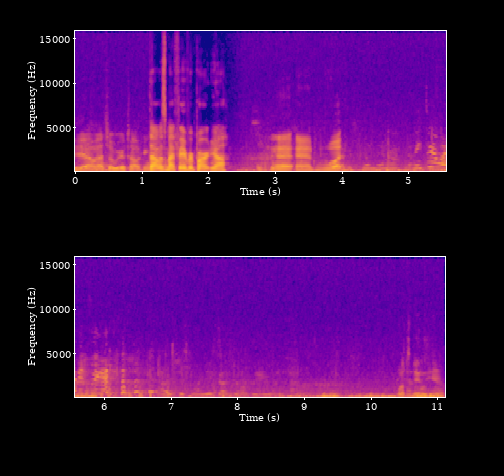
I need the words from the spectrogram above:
Yeah, that's what we were talking That was my favorite part, yeah. and what? Me too, I didn't see it. What's in here?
